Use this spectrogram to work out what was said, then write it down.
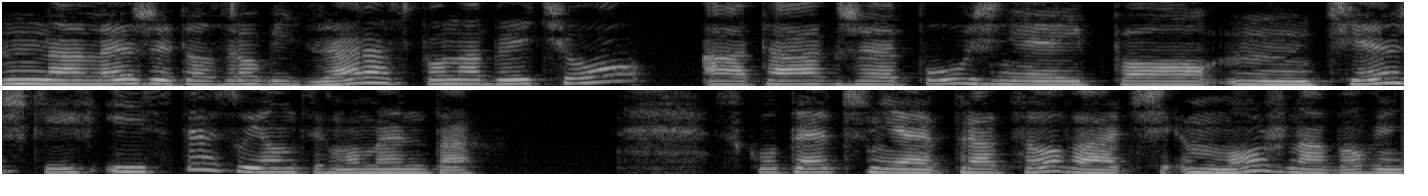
należy to zrobić zaraz po nabyciu, a także później po mm, ciężkich i stresujących momentach. Skutecznie pracować można bowiem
